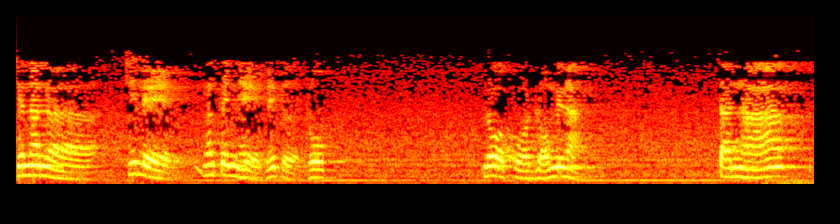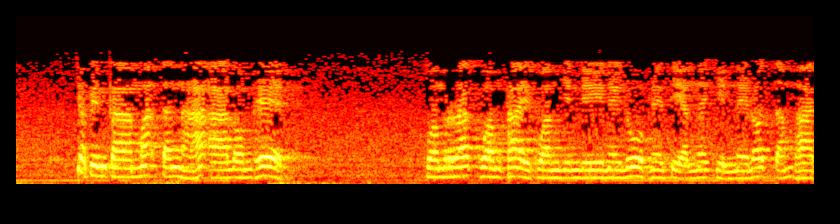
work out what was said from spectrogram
ฉะนั้นกิเลส มันเป็นเหตุให้เกิดทุกข์โลภโกรธหลงนี่นะตัณหาจะเป็นกามตัณหาอารมณ์เพศ ความรักความใคร่ความยินดีในรูปในเสียงในกลิ่นในรสสัมผัส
